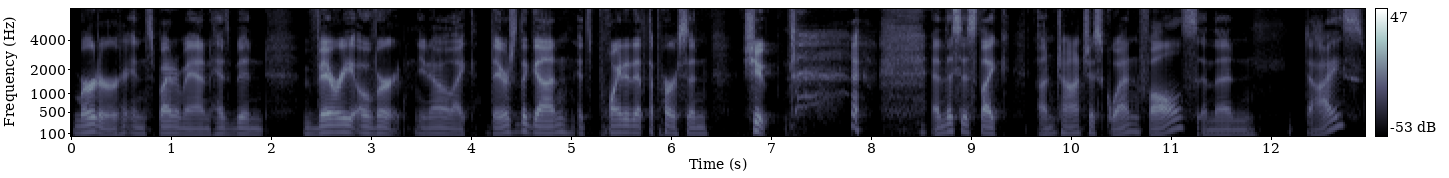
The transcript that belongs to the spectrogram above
murder in Spider-Man has been very overt. You know, like there's the gun, it's pointed at the person, shoot. and this is like unconscious Gwen falls and then dies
